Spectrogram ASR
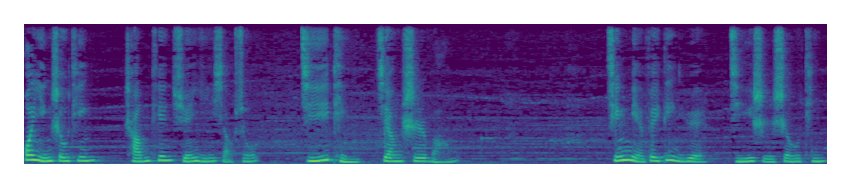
欢迎收听长篇悬疑小说《极品僵尸王》，请免费订阅，及时收听。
